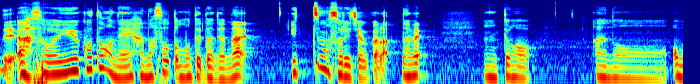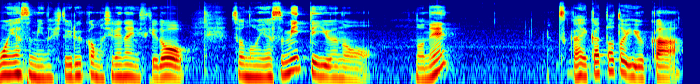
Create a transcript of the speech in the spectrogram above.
であそういうことをね話そうと思ってたんじゃないいっつもそれちゃうからダメうんとあのお盆休みの人いるかもしれないんですけどその休みっていうののね使い方というか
